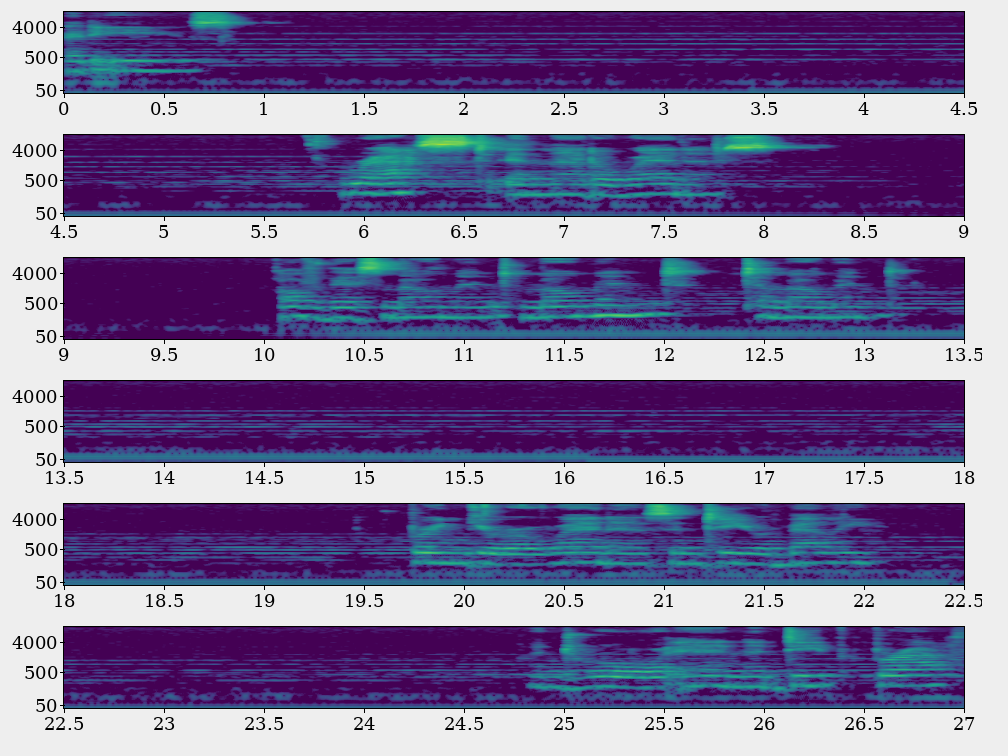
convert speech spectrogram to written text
at ease. Rest in that awareness of this moment, moment to moment. Bring your awareness into your belly. and draw in a deep breath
